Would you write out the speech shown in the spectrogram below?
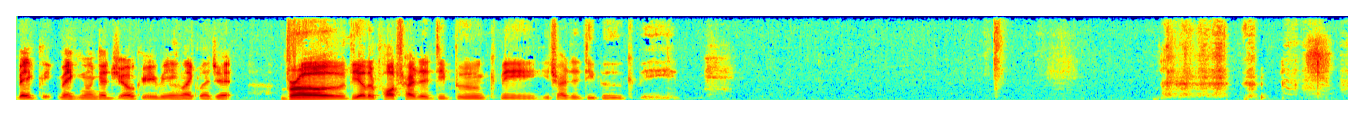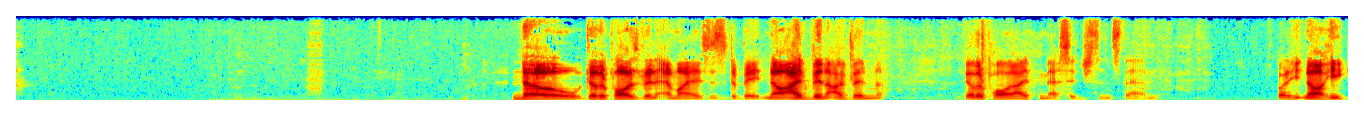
make, making like a joke or you're being like legit. Bro, the other Paul tried to debunk me. He tried to debunk me. No, the other Paul has been MIS's debate. No, I've been, I've been, the other Paul and I've messaged since then. But he, no, he,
